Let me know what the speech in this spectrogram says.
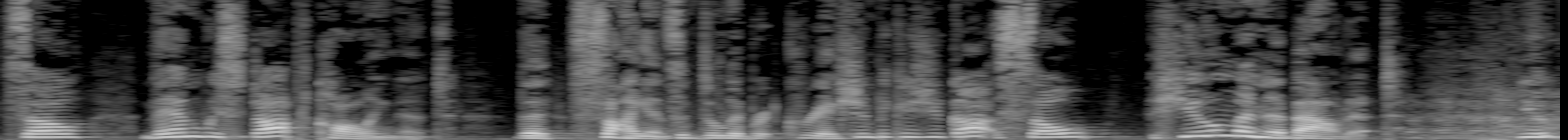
So then we stopped calling it the science of deliberate creation because you got so human about it. You,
